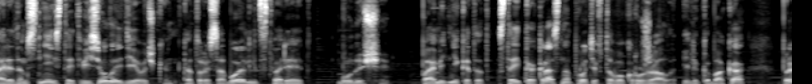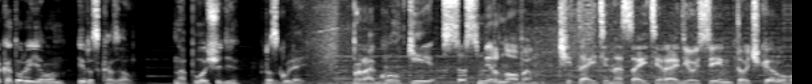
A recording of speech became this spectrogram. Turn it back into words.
А рядом с ней стоит веселая девочка, которая собой олицетворяет будущее. Памятник этот стоит как раз напротив того кружала или кабака, про который я вам и рассказал. На площади «Разгуляй». Прогулки со Смирновым. Читайте на сайте radio7.ru.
